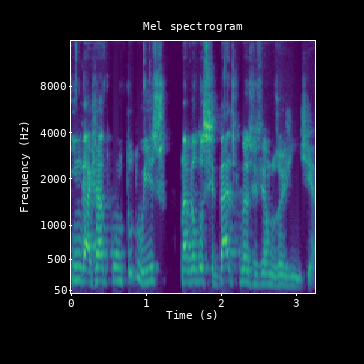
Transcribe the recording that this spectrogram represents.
engajado com tudo isso na velocidade que nós vivemos hoje em dia?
